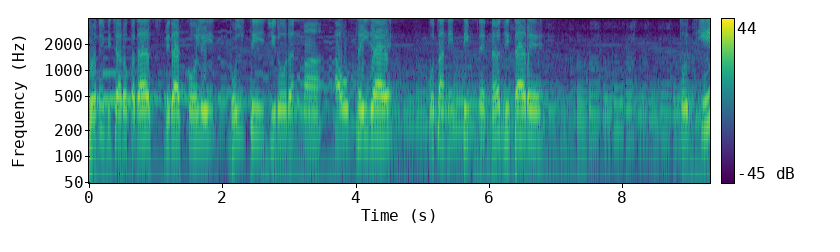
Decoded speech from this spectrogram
ધોની બિચારો કદાચ વિરાટ કોહલી ભૂલથી જીરો રનમાં આઉટ થઈ જાય, પોતાની ટીમને ન જીતાડે, તો એ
